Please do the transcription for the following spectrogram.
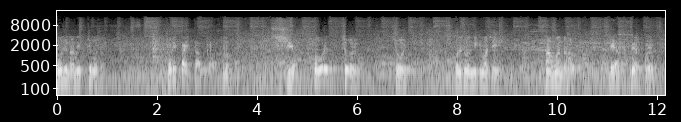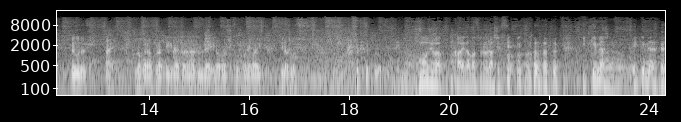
猛獣何注文した鶏白湯のうん。塩あ俺醤油。醤油。これその肉増し。ハーフハーレア。フで、うん、ということです。はい。今から食らっていきたいと思いますのでよろしくお願いいたします。猛獣は替え玉するらしいですよ。一軒目はしな一軒目は替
